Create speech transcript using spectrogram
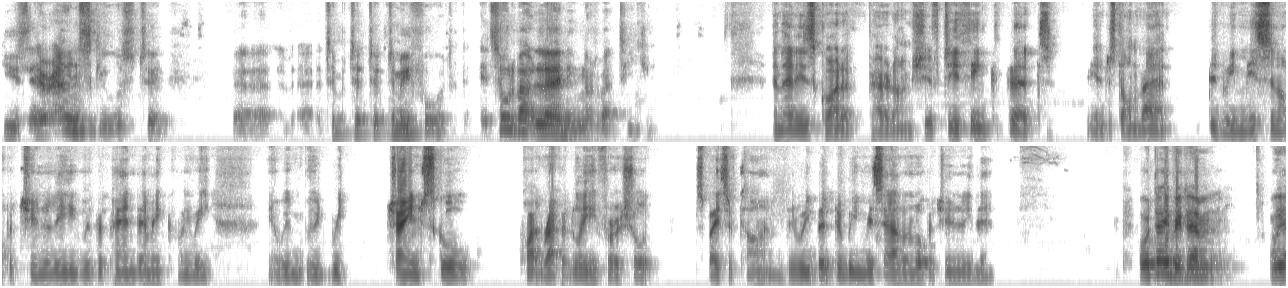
use their own skills to, uh, to, to, to, to move forward. It's all about learning, not about teaching. And that is quite a paradigm shift. Do you think that, you know, just on that, did we miss an opportunity with the pandemic when we, you know, we, we, we changed school quite rapidly for a short space of time? Did we did we miss out on an opportunity there? Well, David, um, we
